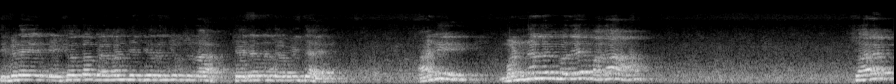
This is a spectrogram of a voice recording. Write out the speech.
तिकडे यशवंतराव दळवांचे चिरंजीव सुद्धा चैतन्य दळवीच आहे. आणि मंडलमध्ये मला साहेब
